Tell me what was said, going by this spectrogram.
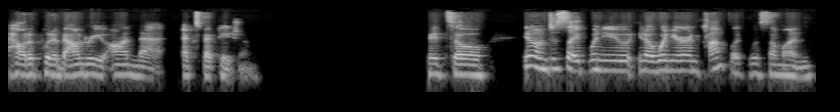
how to put a boundary on that expectation? Right. So, you know, just like when you, you know, when you're in conflict with someone,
